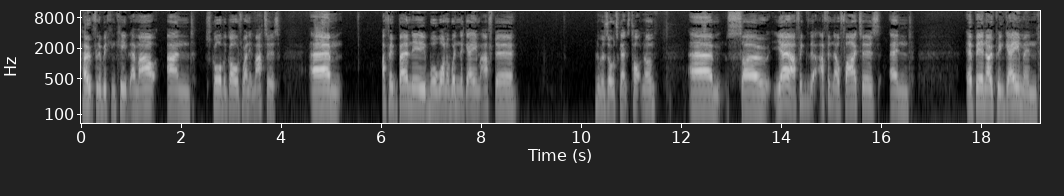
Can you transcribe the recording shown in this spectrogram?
hopefully we can keep them out and score the goals when it matters. Um, I think Burnley will want to win the game after the results against Tottenham. Um, so yeah, I think I think they'll fight us, and it'll be an open game, and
